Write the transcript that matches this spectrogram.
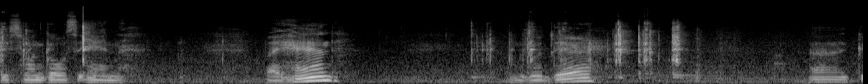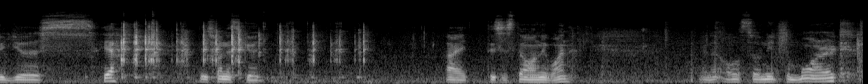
This one goes in by hand. And good there. Uh, I could use. Yeah this one is good. Alright this is the only one. And I also need to mark.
